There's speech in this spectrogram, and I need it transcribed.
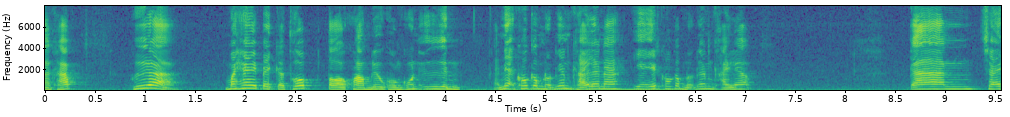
นะครับ เพื่อไม่ให้ไปกระทบต่อความเร็วของคนอื่น อันเนี้ยเขากำหนดเงื่อนไขแล้วนะ AIS เขากำหนดเงื่อนไขแล้ว การใช้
